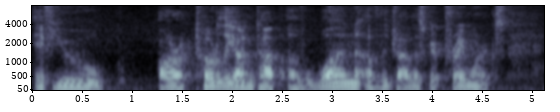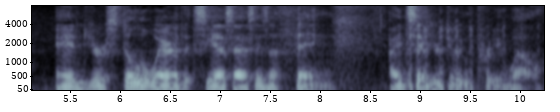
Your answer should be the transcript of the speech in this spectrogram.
if you are totally on top of one of the javascript frameworks and you're still aware that CSS is a thing, I'd say you're doing pretty well.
